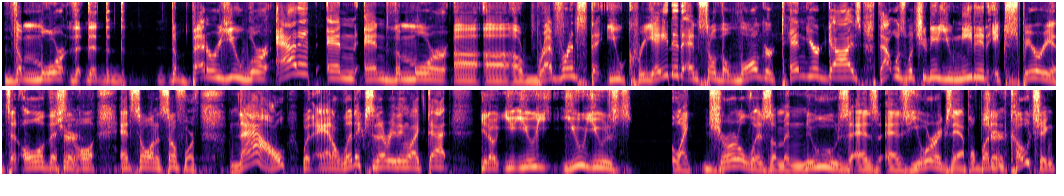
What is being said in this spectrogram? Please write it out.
the more the, the, the the better you were at it and and the more uh, uh, reverence that you created and so the longer tenured guys that was what you needed you needed experience at all of this sure. and, all, and so on and so forth now with analytics and everything like that you know you you you used like journalism and news as as your example but sure. in coaching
